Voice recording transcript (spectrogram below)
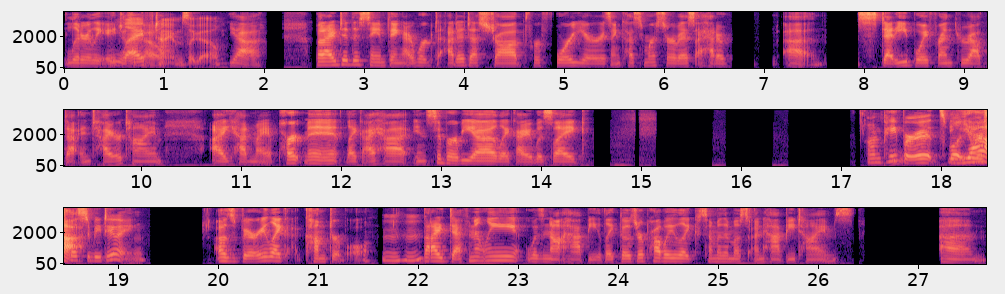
literally ages ago. Lifetimes ago. Yeah. But I did the same thing. I worked at a desk job for 4 years in customer service. I had a uh, steady boyfriend throughout that entire time. I had my apartment, like I had in suburbia, like I was like On paper, it's what you were supposed to be doing. I was very like comfortable. Mm-hmm. but I definitely was not happy. Like those are probably like some of the most unhappy times. Um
